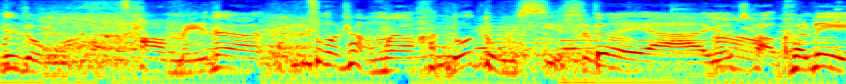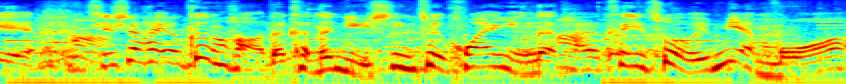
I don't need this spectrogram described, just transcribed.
那种草莓的做成了很多东西，是吧？对呀，有巧克力，其实还有更好的，可能女性最欢迎的。它可以作为面膜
